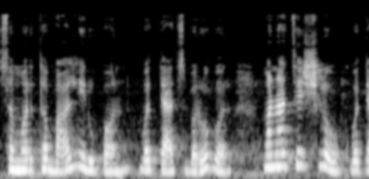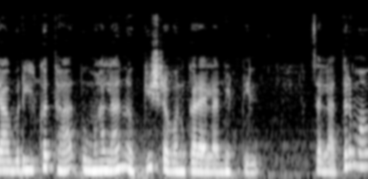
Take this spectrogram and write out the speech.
समर्थ बालनिरूपण व त्याचबरोबर मनाचे श्लोक व त्यावरील कथा तुम्हाला नक्की श्रवण करायला भेटतील. चला तर मग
